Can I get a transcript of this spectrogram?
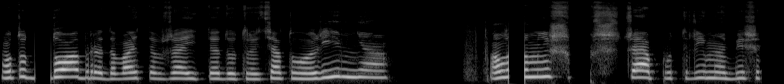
Ну то добре, давайте вже йти до 30 рівня. Але мені ж ще потрібно більше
